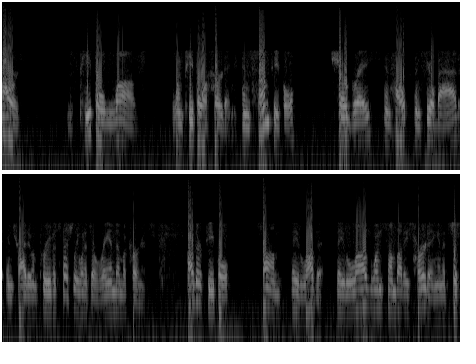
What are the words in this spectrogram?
Howard, people love when people are hurting. And some people show grace and help and feel bad and try to improve, especially when it's a random occurrence. Other people, some, they love it. They love when somebody's hurting, and it's just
